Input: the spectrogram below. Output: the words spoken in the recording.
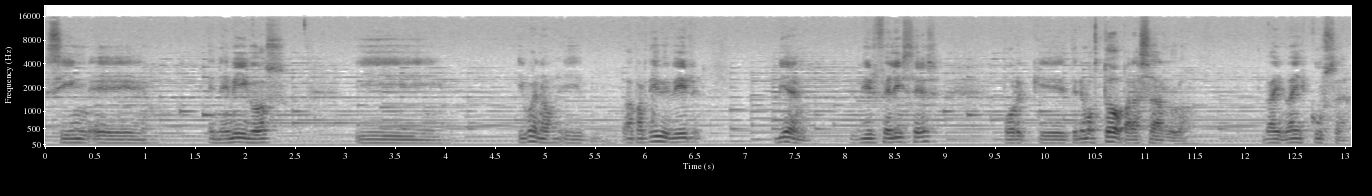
sin eh, enemigos y, y bueno, y a partir de vivir bien, vivir felices porque tenemos todo para hacerlo, no hay, no hay excusa.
